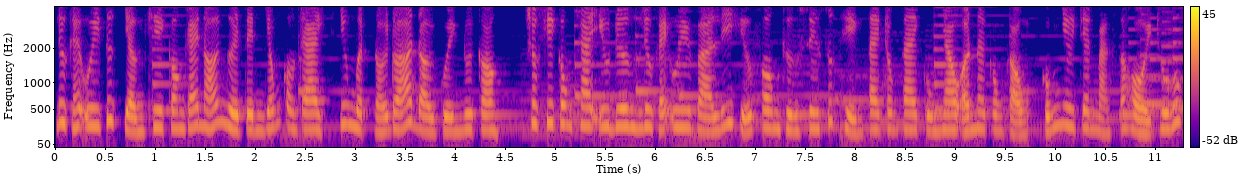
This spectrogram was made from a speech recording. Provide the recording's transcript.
Lưu Khải Uy tức giận khi con gái nói người tình giống con trai, Dương Mịch nổi đoá đòi quyền nuôi con. Sau khi công khai yêu đương, Lưu Khải Uy và Lý Hiểu Phong thường xuyên xuất hiện tay trong tay cùng nhau ở nơi công cộng, cũng như trên mạng xã hội thu hút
